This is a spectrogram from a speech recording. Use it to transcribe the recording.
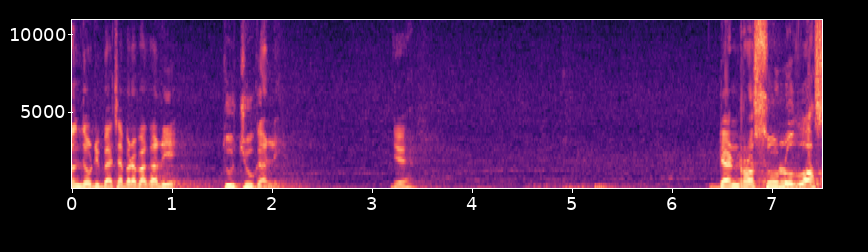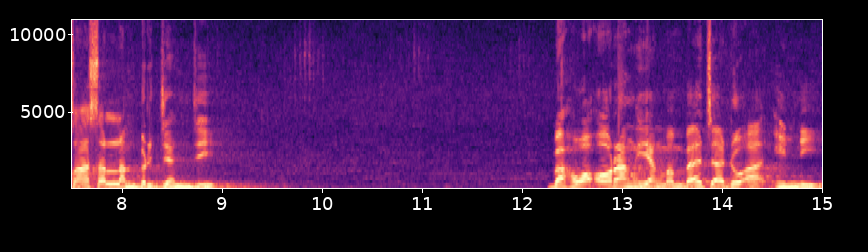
untuk dibaca berapa kali tujuh kali. Ya. Dan Rasulullah SAW berjanji bahwa orang yang membaca doa ini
